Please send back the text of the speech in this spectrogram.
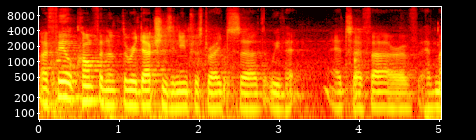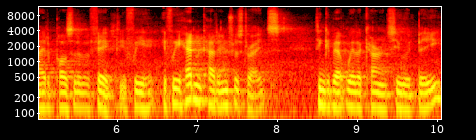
I, I feel confident the reductions in interest rates uh, that we've had, had so far have, have made a positive effect. If we, if we hadn't cut interest rates, think about where the currency would be.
